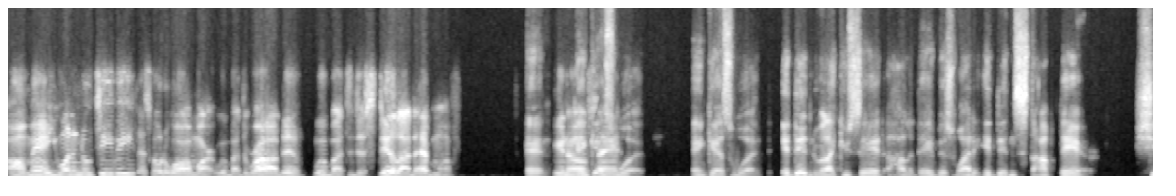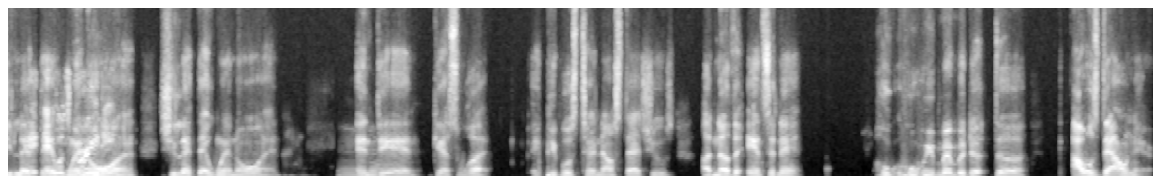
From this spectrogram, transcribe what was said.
Oh man, you want a new TV? Let's go to Walmart. We're about to rob them. We're about to just steal out of that month. And You know and guess saying? what? And guess what? It didn't, like you said, Holiday Miss White, it didn't stop there. She let They- they that was went greedy. on. She let that went on. Mhm. And then guess what? If people was tearing down statues, another incident. Who who remember the the I was down there.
